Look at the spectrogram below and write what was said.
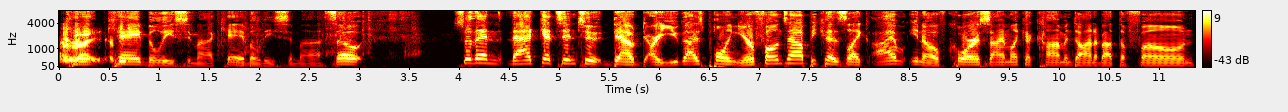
All right. che bellissima, che bellissima. So, so then that gets into now. Are you guys pulling your phones out because, like, I, you know, of course, I'm like a commandant about the phone,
